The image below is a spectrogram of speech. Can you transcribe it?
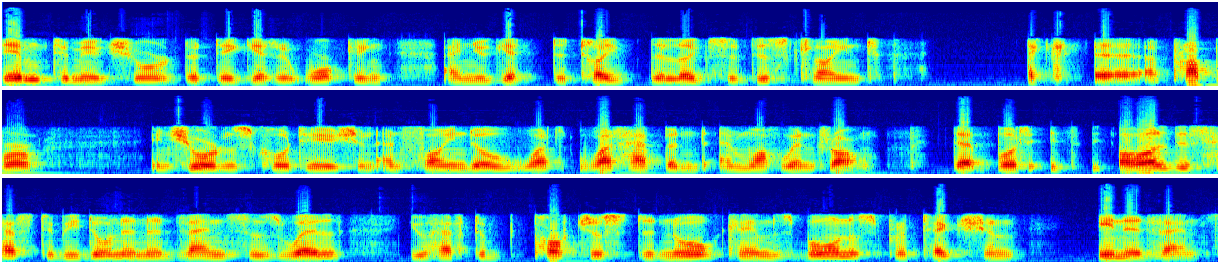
them to make sure that they get it working, and you get the type, the likes of this client, a, uh, a proper insurance quotation and find out what what happened and what went wrong. That, but it, all this has to be done in advance as well. You have to purchase the no claims bonus protection in advance.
